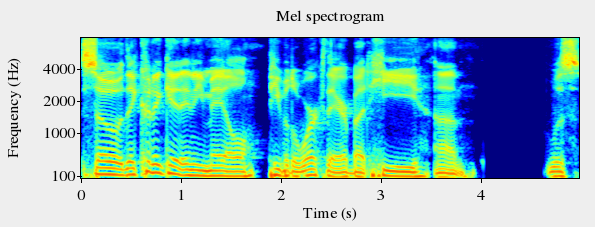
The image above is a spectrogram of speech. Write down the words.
So they couldn't get any male people to work there, but he um, was.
